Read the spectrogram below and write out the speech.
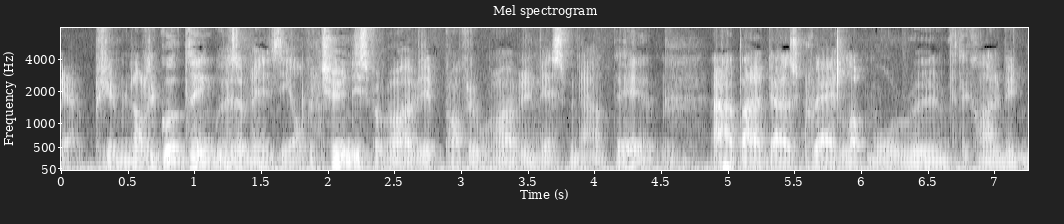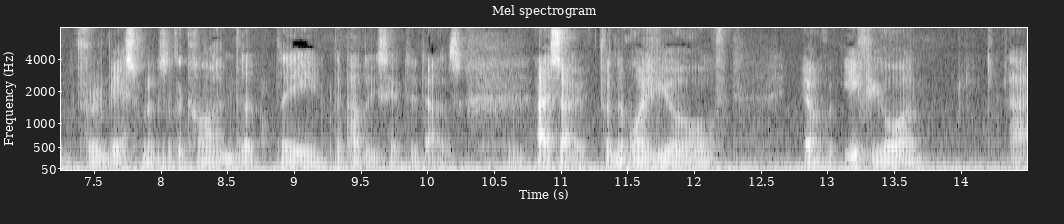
yeah, presumably not a good thing because it means the opportunities for private profitable private investment aren't there, uh, but it does create a lot more room for the kind of in, for investments of the kind that the, the public sector does. Uh, so from the point of view of you know, if you're uh,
